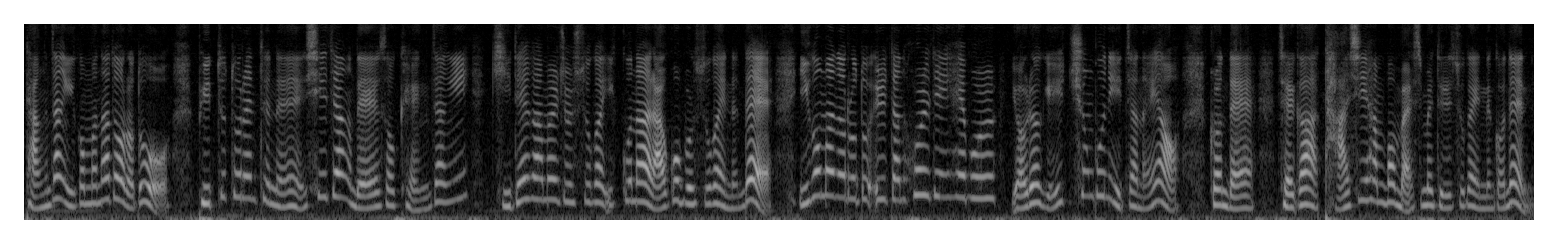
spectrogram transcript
당장 이것만 하더라도 비트토렌트는 시장 내에서 굉장히 기대감을 줄 수가 있구나라고 볼 수가 있는데 이것만으로도 일단 홀딩 해볼 여력이 충분히 있잖아요. 그런데 제가 다시 한번 말씀을 드릴 수가 있는 거는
